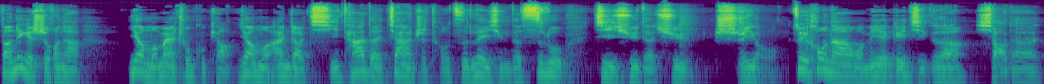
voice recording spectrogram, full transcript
到那个时候呢。要么卖出股票，要么按照其他的价值投资类型的思路继续的去持有。最后呢，我们也给几个小的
